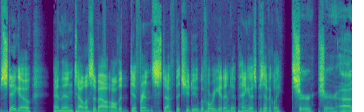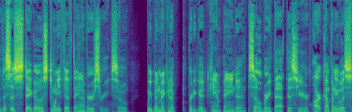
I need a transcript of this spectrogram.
Stego and then tell us about all the different stuff that you do before we get into Pango specifically. Sure, sure. Uh, this is Stego's 25th anniversary. So we've been making a pretty good campaign to celebrate that this year. Our company was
